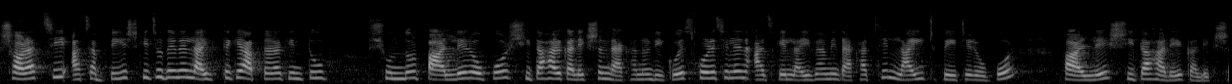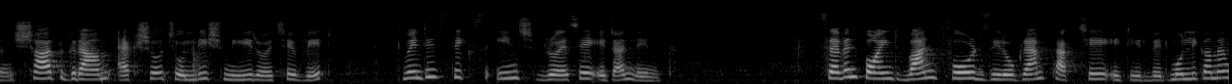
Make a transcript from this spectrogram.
সরাচ্ছি। আচ্ছা বেশ কিছুদিনের লাইফ থেকে আপনারা কিন্তু সুন্দর পার্লের ওপর সীতাহার কালেকশন দেখানোর রিকোয়েস্ট করেছিলেন। আজকের লাইভে আমি দেখাচ্ছি লাইট ওয়েটের ওপর পার্লের সীতাহারের কালেকশন সাত গ্রাম একশো চল্লিশ মিলি রয়েছে ওয়েট টোয়েন্টি সিক্স ইঞ্চ রয়েছে এটার length seven point one four zero gram থাকছে এটির ওয়েট মল্লিকা ম্যাম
